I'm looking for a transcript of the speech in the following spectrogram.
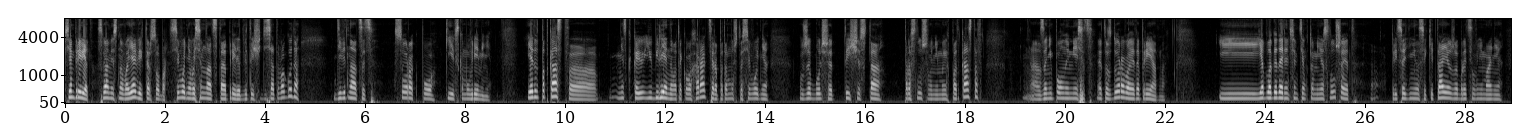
Всем привет! С вами снова я, Виктор Собор. Сегодня 18 апреля 2010 года, 19.40 по киевскому времени. И этот подкаст э, несколько юбилейного такого характера, потому что сегодня уже больше 1100 прослушиваний моих подкастов э, за неполный месяц. Это здорово, это приятно. И я благодарен всем тем, кто меня слушает. Присоединился Китай, я уже обратил внимание –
